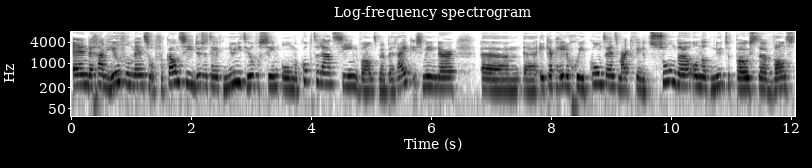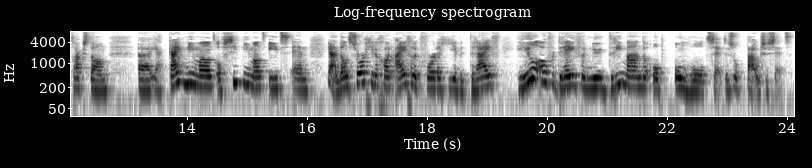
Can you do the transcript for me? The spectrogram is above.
En er gaan heel veel mensen op vakantie, dus het heeft nu niet heel veel zin om mijn kop te laten zien, want mijn bereik is minder. Um, uh, ik heb hele goede content, maar ik vind het zonde om dat nu te posten, want straks dan uh, ja, kijkt niemand of ziet niemand iets. En ja, dan zorg je er gewoon eigenlijk voor dat je je bedrijf heel overdreven nu drie maanden op on hold zet. Dus op pauze zet.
